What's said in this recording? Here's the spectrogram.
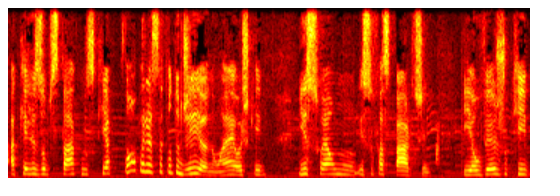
aqueles obstáculos que vão aparecer todo dia, não é? Eu acho que isso é um, isso faz parte. E eu vejo que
